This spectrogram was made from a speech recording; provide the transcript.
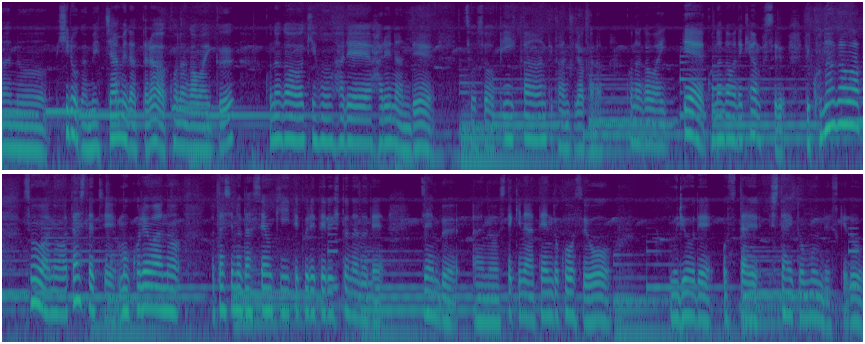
のヒロがめっちゃ雨だったら粉川行く。粉川は基本晴れ晴れなんでそうそうピーカーンって感じだから粉川行って粉川でキャンプする。で粉川そうあの私たちもうこれはあの私の脱線を聞いてくれてる人なので全部あの素敵なアテンドコースを無料でお伝えしたいと思うんですけど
